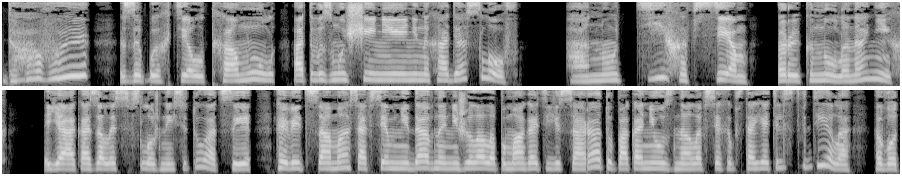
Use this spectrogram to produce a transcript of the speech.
«Да вы...» — запыхтел Тхамул, от возмущения не находя слов. «А ну тихо всем!» — рыкнула на них. Я оказалась в сложной ситуации, ведь сама совсем недавно не желала помогать Есарату, пока не узнала всех обстоятельств дела. Вот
